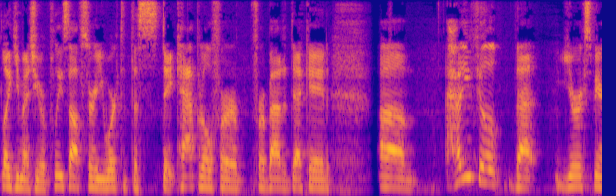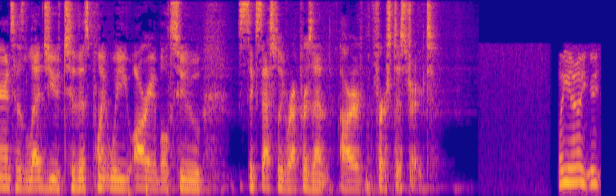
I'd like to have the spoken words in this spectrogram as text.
Like you mentioned, you were a police officer. You worked at the state capitol for for about a decade. Um, how do you feel that your experience has led you to this point where you are able to successfully represent our first district? Well, you know, it,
